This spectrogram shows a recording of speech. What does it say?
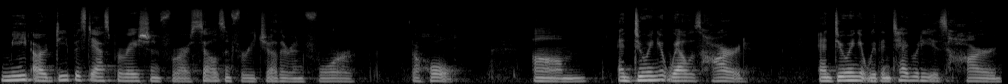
meet our deepest aspiration for ourselves and for each other and for the whole. Um, and doing it well is hard, and doing it with integrity is hard.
